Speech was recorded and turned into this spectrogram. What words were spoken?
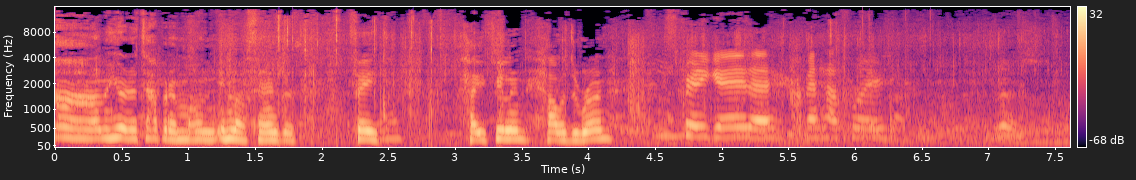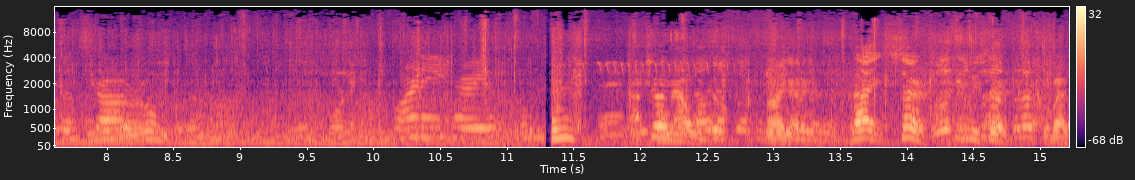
Ah, I'm here on the top of the mountain in Los Angeles. Faith, how you feeling? How was the run? It's pretty good. Uh, about halfway. Feeling strong. Morning. Morning. How are you? No, I gotta go. Nice, sir, excuse me, sir. Go back.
